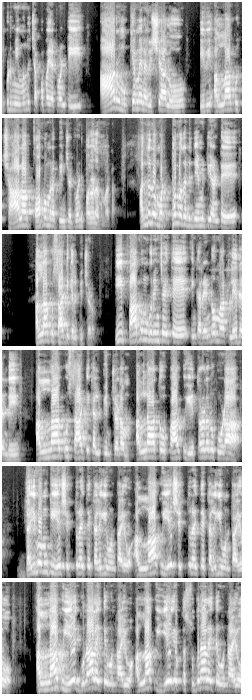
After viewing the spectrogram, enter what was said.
ఇప్పుడు మీ ముందు చెప్పబోయేటువంటి ఆరు ముఖ్యమైన విషయాలు ఇవి అల్లాకు చాలా కోపం రప్పించేటువంటి పనులు అనమాట అందులో మొట్టమొదటిది ఏమిటి అంటే అల్లాకు సాటి కల్పించడం. ఈ పాపం గురించి అయితే ఇంకా రెండో మాట లేదండి. అల్లాకు సాటి కల్పించడం. అల్లాతో పాటు ఇతరులను కూడా దైవంకి ఏ శక్తులైతే కలిగి ఉంటాయో అల్లాకు ఏ శక్తులైతే కలిగి ఉంటాయో అల్లాకు ఏ గుణాలైతే ఉన్నాయో అల్లాకు ఏ యొక్క సుగుణాలైతే ఉన్నాయో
